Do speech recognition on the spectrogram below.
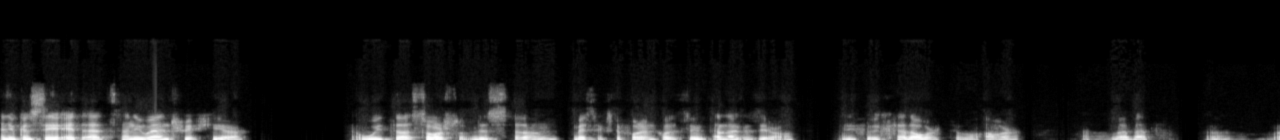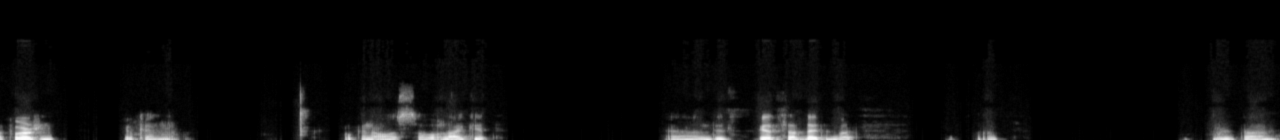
and you can see it adds a new entry here with a source of this um, base64 encoded string and like 0 if we head over to our uh, web app uh, web version you can you can also like it. And this gets updated but real time.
